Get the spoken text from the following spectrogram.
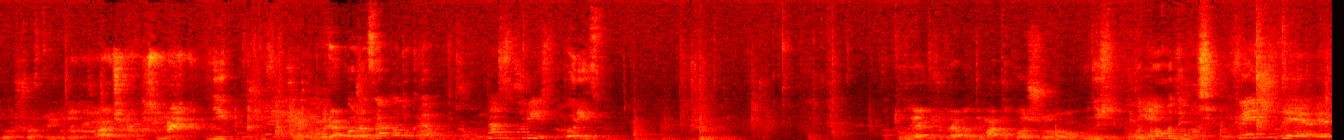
до 6 години, правильно? Чи ні? Ні, Я помиляю. кожен заклад окремо, У нас по-різному. То вони якось окремо нема такого, що вони всі Ні, одного немає. Вийшли е,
